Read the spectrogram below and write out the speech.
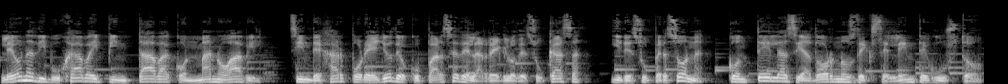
Leona dibujaba y pintaba con mano hábil, sin dejar por ello de ocuparse del arreglo de su casa y de su persona, con telas y adornos de excelente gusto.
